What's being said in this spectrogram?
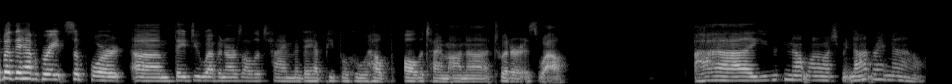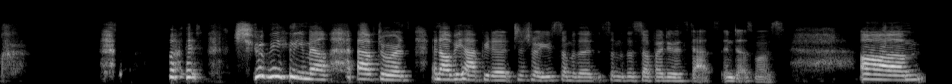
but they have great support. Um, they do webinars all the time and they have people who help all the time on uh, Twitter as well. Uh, you would not want to watch me, not right now. But shoot me an email afterwards and I'll be happy to, to show you some of the, some of the stuff I do with stats in Desmos. Um,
